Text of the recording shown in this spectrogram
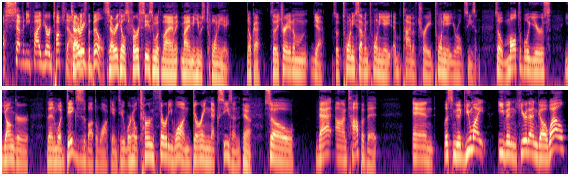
a 75 yard touchdown Tyreek against the Bills. Tyreek Hill's first season with Miami, Miami, he was 28. Okay. So they traded him, yeah. So 27, 28 at time of trade, 28 year old season. So multiple years younger than what Diggs is about to walk into, where he'll turn 31 during next season. Yeah. So that on top of it, and listen, you might even hear that and go, well,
